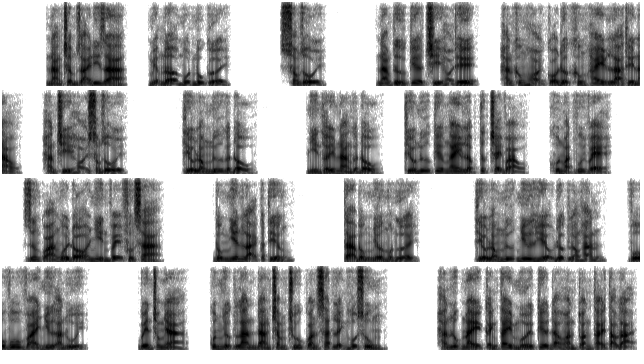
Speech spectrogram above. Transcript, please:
Nàng chậm rãi đi ra, miệng nở một nụ cười. Xong rồi. Nam tử kia chỉ hỏi thế, hắn không hỏi có được không hay là thế nào, hắn chỉ hỏi xong rồi. Tiểu Long nữ gật đầu. Nhìn thấy nàng gật đầu, thiếu nữ kia ngay lập tức chạy vào, khuôn mặt vui vẻ. Dương quá ngồi đó nhìn về phương xa. Đống nhiên lại cất tiếng. Ta bỗng nhớ một người. Tiểu Long nữ như hiểu được lòng hắn, vô vô vai như an ủi. Bên trong nhà, quân nhược lan đang chăm chú quan sát lệnh hồ sung. Hắn lúc này cánh tay mới kia đã hoàn toàn tái tạo lại.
